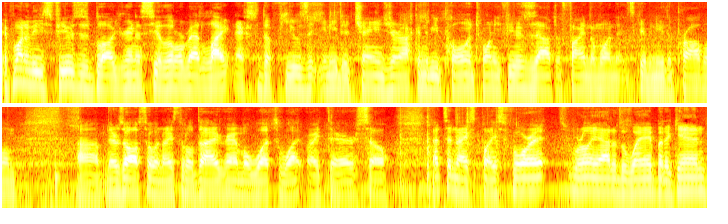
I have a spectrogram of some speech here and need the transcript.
if one of these fuses blow, you're gonna see a little red light next to the fuse that you need to change. You're not gonna be pulling 20 fuses out to find the one that's giving you the problem. Um, there's also a nice little diagram of what's what right there. So that's a nice place for it. It's really out of the way, but again,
